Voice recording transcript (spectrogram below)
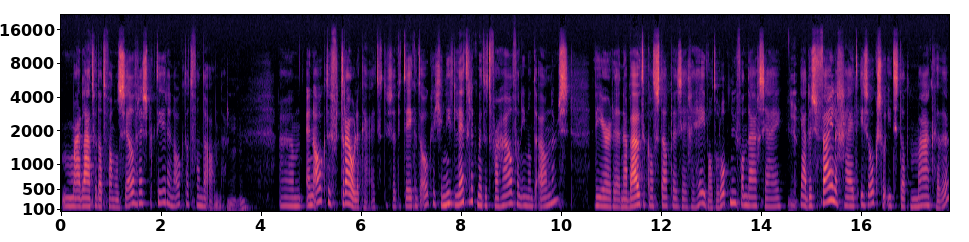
Maar laten we dat van onszelf respecteren en ook dat van de ander. Ehm, en ook de vertrouwelijkheid. Dus dat betekent ook dat je niet letterlijk met het verhaal van iemand anders weer eh, naar buiten kan stappen en zeggen: hé, hey, wat Rob nu vandaag zei. Ja. Ja, dus veiligheid is ook zoiets dat maken we.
